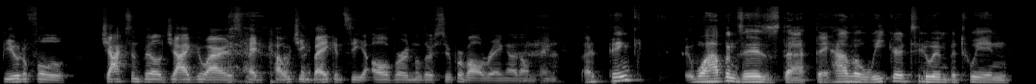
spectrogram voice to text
beautiful Jacksonville Jaguars head coaching vacancy over another Super Bowl ring. I don't think. I think what happens is that they have a week or two in between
